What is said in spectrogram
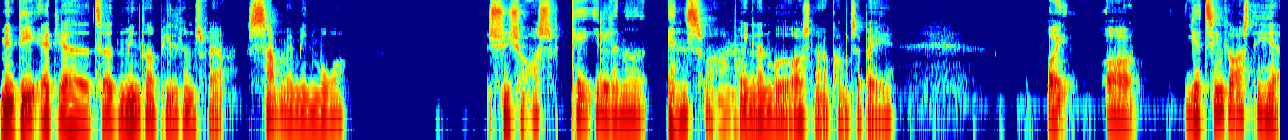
Men det, at jeg havde taget den mindre pilgrimsfærd sammen med min mor, synes jeg også gav et eller andet ansvar på en eller anden måde, også når jeg kom tilbage. Og, og jeg tænker også det her,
